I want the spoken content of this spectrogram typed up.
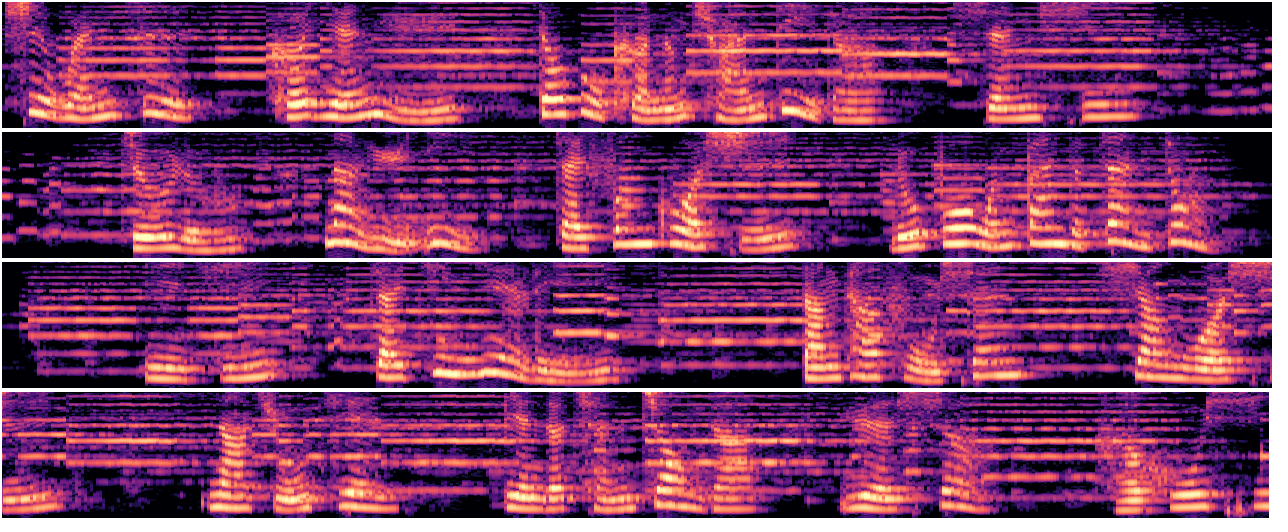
是文字和言语。都不可能传递的声息，诸如那羽翼在风过时如波纹般的颤动，以及在静夜里，当它俯身向我时，那逐渐变得沉重的月色。和呼吸。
